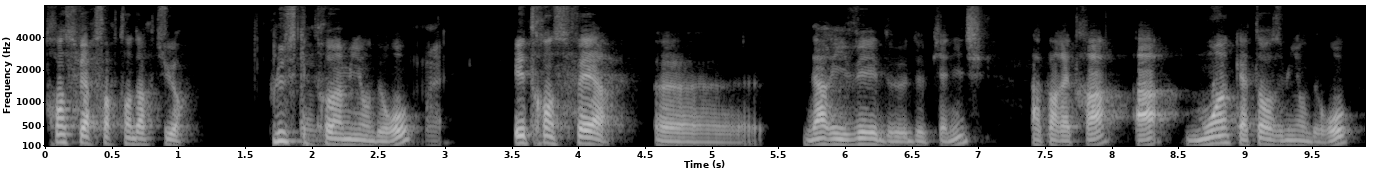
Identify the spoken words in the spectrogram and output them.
transfert sortant d'Arthur plus 80 millions d'euros et transfert euh, d'arrivée de, de Pjanic apparaîtra à moins 14 millions d'euros,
